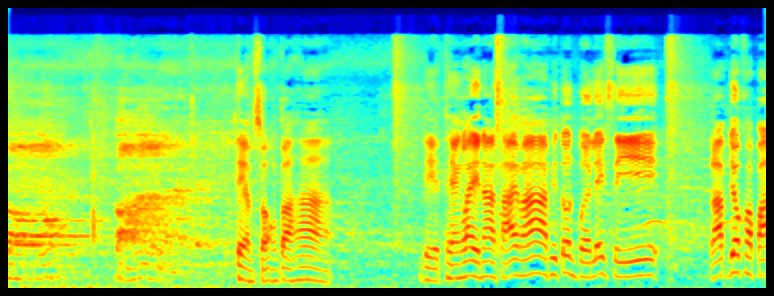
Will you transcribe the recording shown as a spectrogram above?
สองต่อห้าเต็ม2ต่อ5เดชแทงไล่หน้าซ้ายมา พี่ต้นเปิดเลขสีรับยกเข้าไป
